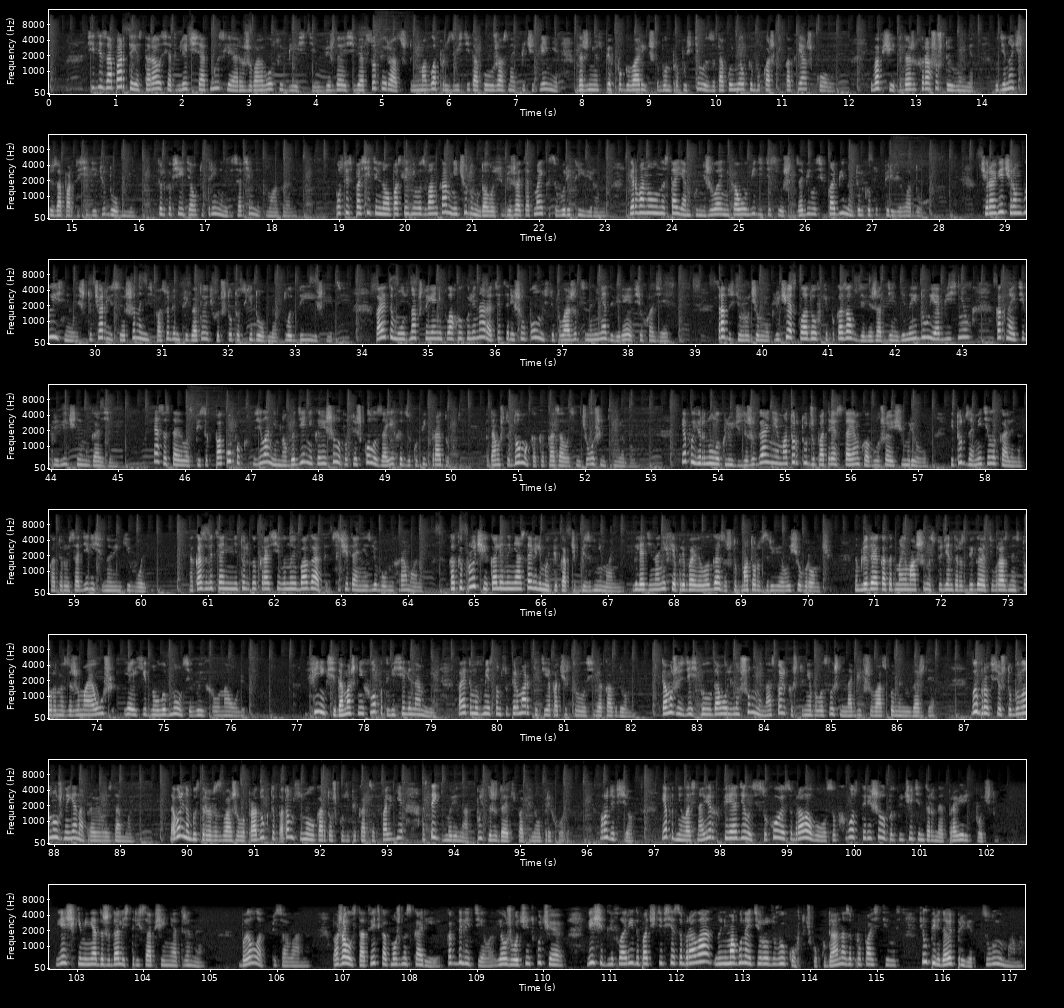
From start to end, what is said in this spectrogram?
Сидя за партой, я старалась отвлечься от мыслей о рыжеволосой бестии, убеждая себя в сотый раз, что не могла произвести такое ужасное впечатление, даже не успев поговорить, чтобы он пропустил из-за такой мелкой букашки, как я, школу. И вообще, это даже хорошо, что его нет. В одиночестве за партой сидеть удобнее. Только все эти аутотренинги совсем не помогали. После спасительного последнего звонка мне чудом удалось убежать от Майка с его ретриверами. Я рванула на стоянку, не желая никого увидеть и слышать, забилась в кабину и только тут перевела дух. Вчера вечером выяснилось, что Чарли совершенно не способен приготовить хоть что-то съедобное, вплоть до яичницы. Поэтому, узнав, что я неплохой кулинар, отец решил полностью положиться на меня, доверяя все хозяйство. С радостью вручил мне ключи от кладовки, показал, где лежат деньги на еду и объяснил, как найти приличный магазин. Я составила список покупок, взяла немного денег и решила после школы заехать закупить продукты, потому что дома, как оказалось, ничегошеньки не было. Я повернула ключ зажигания, мотор тут же потряс стоянку оглушающим ревом, и тут заметила Калинов, которые садились в новенький Вольво. Оказывается, они не только красивы, но и богаты, в сочетании из любовных романов. Как и прочие, Калины не оставили мой пикапчик без внимания. Глядя на них, я прибавила газа, чтобы мотор взревел еще громче. Наблюдая, как от моей машины студенты разбегаются в разные стороны, зажимая уши, я ехидно улыбнулся и выехал на улицу. В Фениксе домашние хлопоты висели на мне, поэтому в местном супермаркете я почувствовала себя как дома. К тому же здесь было довольно шумно, настолько, что не было слышно набившего оскомину дождя. Выбрав все, что было нужно, я направилась домой. Довольно быстро разложила продукты, потом сунула картошку запекаться в фольге, а стейки маринад, пусть дожидаются папиного прихода. Вроде все. Я поднялась наверх, переоделась в сухое, собрала волосы в хвост и решила подключить интернет, проверить почту. В ящике меня дожидались три сообщения от Рене. «Белла», — писала она, — «пожалуйста, ответь как можно скорее. Как долетела? Я уже очень скучаю. Вещи для Флориды почти все собрала, но не могу найти розовую кофточку. Куда она запропастилась? Фил передает привет. Целую, мама».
